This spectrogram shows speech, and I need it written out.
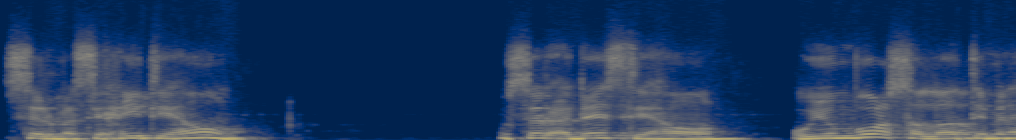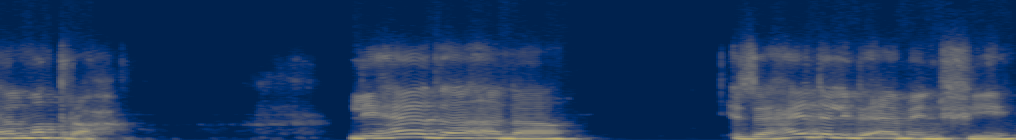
سر مسيحيتي هون وسر قداستي هون. وينبوع صلاتي من هالمطرح. لهذا أنا إذا هيدا اللي بآمن فيه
